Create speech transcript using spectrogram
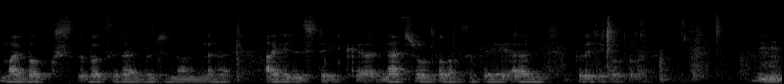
my books, the books that I've written on uh, idealistic, uh, natural philosophy and political philosophy. Mm.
